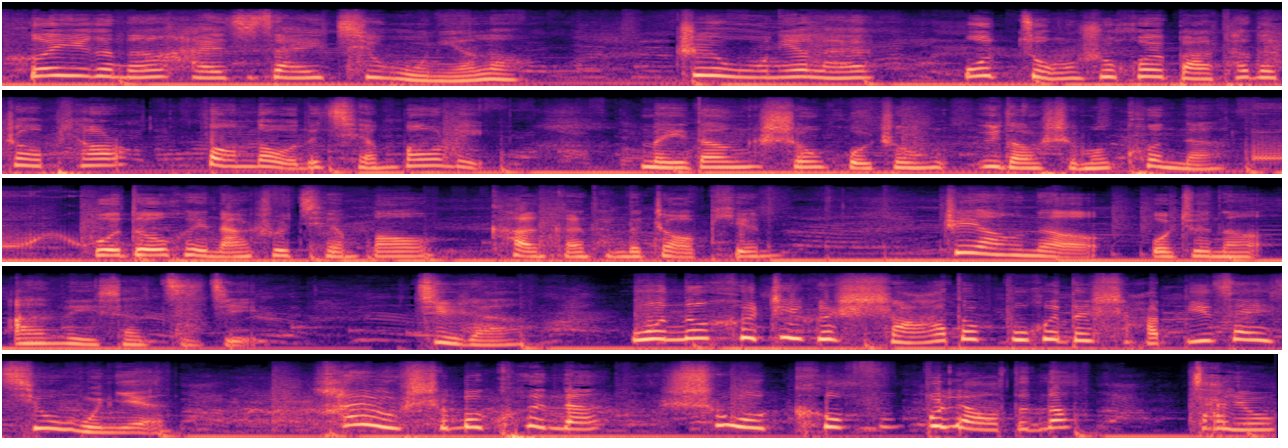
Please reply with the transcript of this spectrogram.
和一个男孩子在一起五年了，这五年来，我总是会把他的照片放到我的钱包里。每当生活中遇到什么困难，我都会拿出钱包看看他的照片，这样呢，我就能安慰一下自己。既然我能和这个啥都不会的傻逼在一起五年，还有什么困难是我克服不了的呢？加油！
